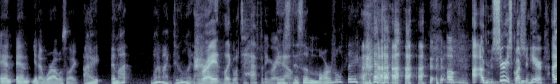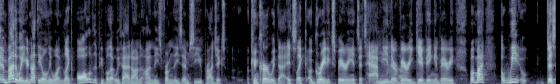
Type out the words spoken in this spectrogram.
and and you know where i was like i am i what am i doing right? Like, what's happening right is now? Is this a marvel thing Oh, a, a serious question here. I, and by the way, you're not the only one. Like all of the people that we've had on on these from these MCU projects concur with that. It's like a great experience. It's happy. They're very giving and very. But my uh, we. Does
